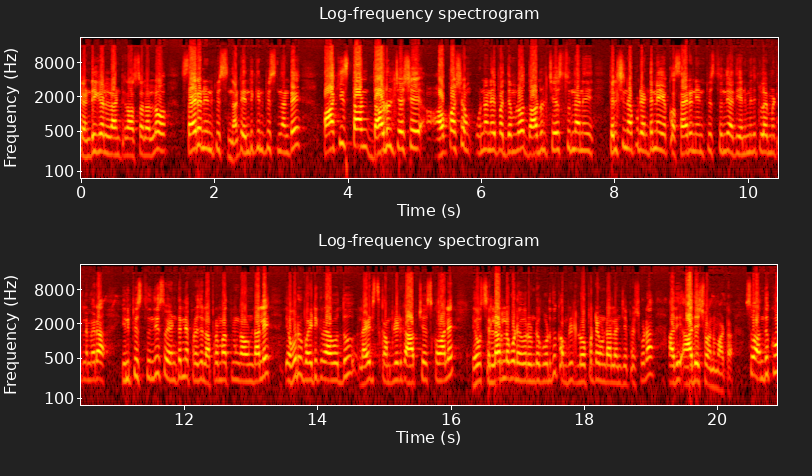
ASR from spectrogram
చండీగఢ్ లాంటి రాష్ట్రాలలో సైరన్ వినిపిస్తుంది. అంటే ఎందుకు వినిపిస్తుంది అంటే పాకిస్తాన్ దాడులు చేసే అవకాశం ఉన్న నేపథ్యంలో దాడులు చేస్తుందని తెలిసినప్పుడు వెంటనే యొక్క సైరన్ వినిపిస్తుంది. అది ఎనిమిది కిలోమీటర్ల మేర వినిపిస్తుంది. సో వెంటనే ప్రజలు అప్రమత్తంగా ఉండాలి. ఎవరు బయటికి రావద్దు. లైట్స్ కంప్లీట్గా ఆఫ్ చేసుకోవాలి. ఎవరు సెల్లార్లో కూడా ఎవరు ఉండకూడదు. కంప్లీట్ లోపటే ఉండాలని చెప్పేసి కూడా అది ఆదేశం అనమాట సో అందుకు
